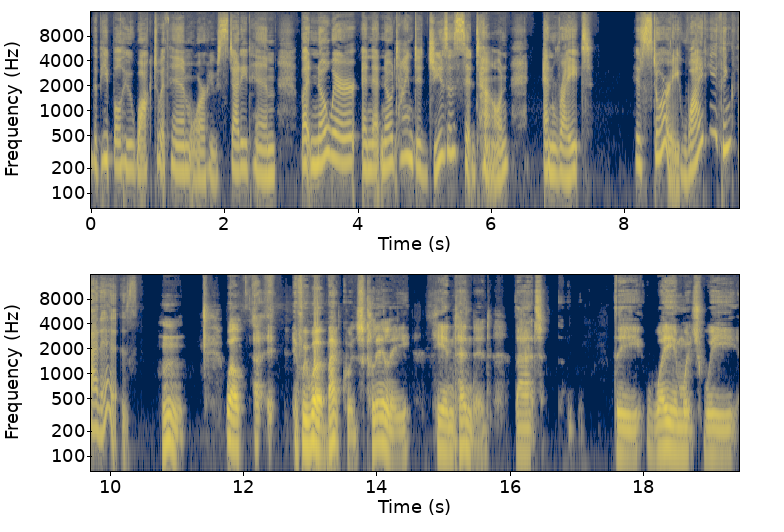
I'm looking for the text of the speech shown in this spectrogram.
the people who walked with him or who studied him, but nowhere and at no time did Jesus sit down and write his story. Why do you think that is? Hmm. Well, uh, if we work backwards, clearly he intended that the way in which we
